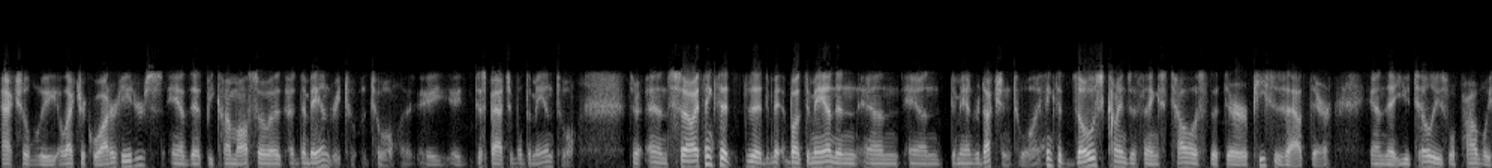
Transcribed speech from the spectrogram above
actually electric water heaters, and that become also a, a demand tool, a, a dispatchable demand tool. And so I think that the both demand and and and demand reduction tool. I think that those kinds of things tell us that there are pieces out there, and that utilities will probably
